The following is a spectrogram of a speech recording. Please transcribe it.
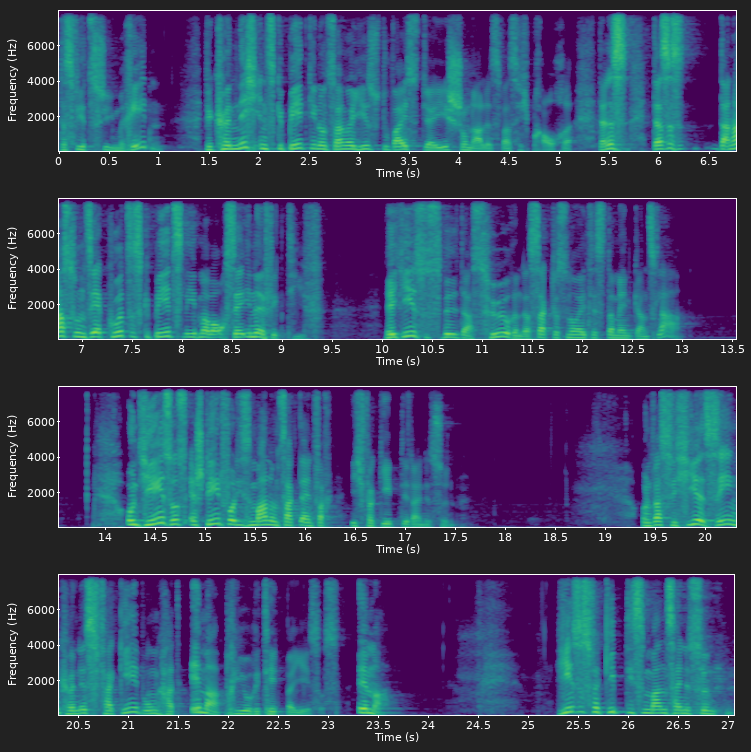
dass wir zu ihm reden. Wir können nicht ins Gebet gehen und sagen, oh Jesus, du weißt ja eh schon alles, was ich brauche. Dann, ist, das ist, dann hast du ein sehr kurzes Gebetsleben, aber auch sehr ineffektiv. Ja, Jesus will das hören, das sagt das Neue Testament ganz klar. Und Jesus, er steht vor diesem Mann und sagt einfach, ich vergebe dir deine Sünden. Und was wir hier sehen können, ist, Vergebung hat immer Priorität bei Jesus. Immer. Jesus vergibt diesem Mann seine Sünden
